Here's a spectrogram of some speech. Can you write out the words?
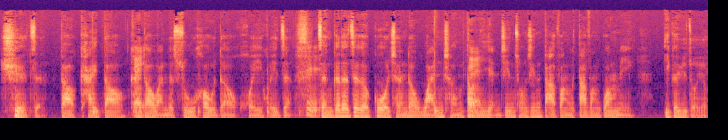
确诊。到开刀，开刀完的术后的回回诊，是整个的这个过程的完成，到你眼睛重新大放大放光明，一个月左右。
